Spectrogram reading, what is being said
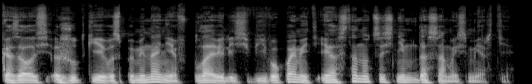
казалось, жуткие воспоминания вплавились в его память и останутся с ним до самой смерти.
